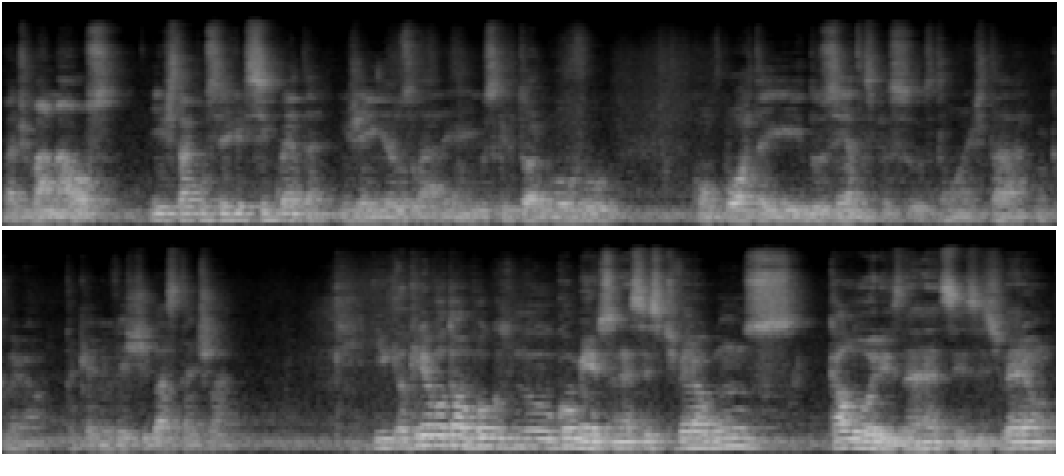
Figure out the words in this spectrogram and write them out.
lá de Manaus. E a gente está com cerca de 50 engenheiros lá, né? E o escritório novo comporta aí 200 pessoas. Então a gente está tá querendo investir bastante lá. E eu queria voltar um pouco no começo, né? Vocês tiveram alguns calores, né? Assim, vocês tiveram...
